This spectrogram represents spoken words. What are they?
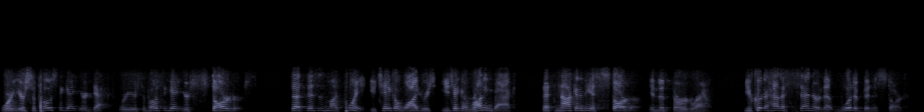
where you're supposed to get your depth, where you're supposed to get your starters. That this is my point. You take a wide, you take a running back that's not going to be a starter in the third round. You could have had a center that would have been a starter.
